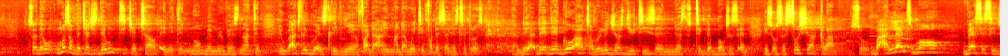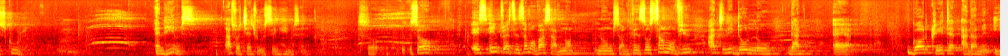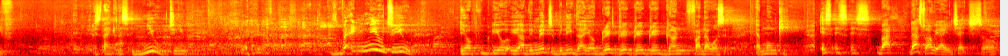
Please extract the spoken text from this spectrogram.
So, they, most of the churches, they won't teach a child anything, no memory verse, nothing. You actually go and sleep near your father and mother waiting for the service to close. And they, they, they go out of religious duties and just to tick the boxes, and it was a social club. So, but I learned more verses in school and hymns. That's what church will sing hymns in. So, so it's interesting, some of us have not known something. So some of you actually don't know that uh, God created Adam and Eve. It's like it's new to you. it's very new to you. You're, you you have been made to believe that your great, great, great, great grandfather was a monkey. It's, it's, it's, but that's why we are in church. So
